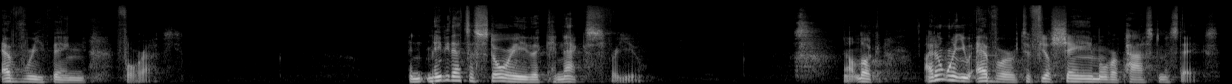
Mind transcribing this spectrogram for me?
everything for us? And maybe that's a story that connects for you. Now, look, I don't want you ever to feel shame over past mistakes.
